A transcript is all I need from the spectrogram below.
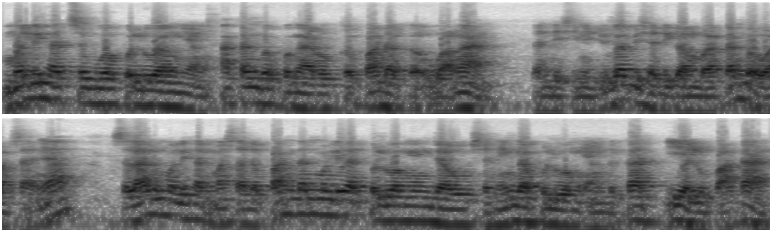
melihat sebuah peluang yang akan berpengaruh kepada keuangan. Dan di sini juga bisa digambarkan bahwasanya selalu melihat masa depan dan melihat peluang yang jauh sehingga peluang yang dekat ia lupakan.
